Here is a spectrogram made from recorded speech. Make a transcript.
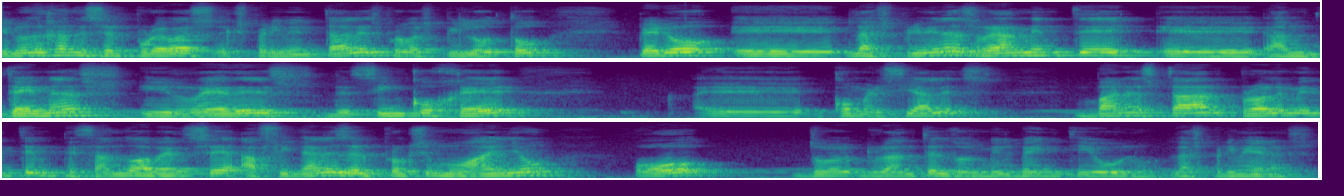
que no dejan de ser pruebas experimentales, pruebas piloto, pero eh, las primeras realmente eh, antenas y redes de 5G eh, comerciales van a estar probablemente empezando a verse a finales del próximo año o durante el 2021, las primeras.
